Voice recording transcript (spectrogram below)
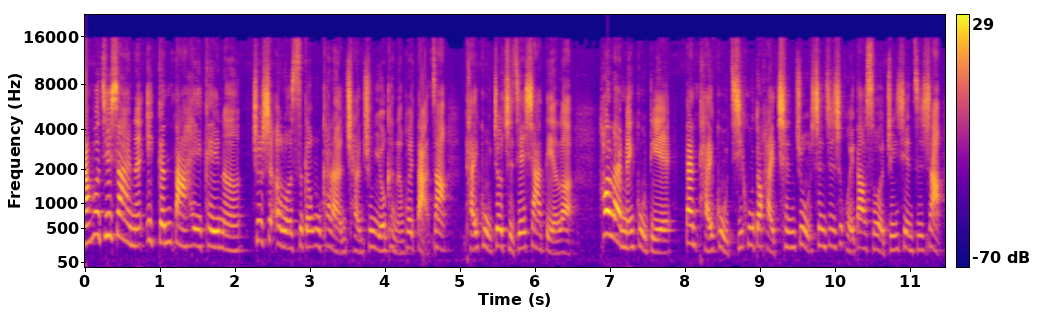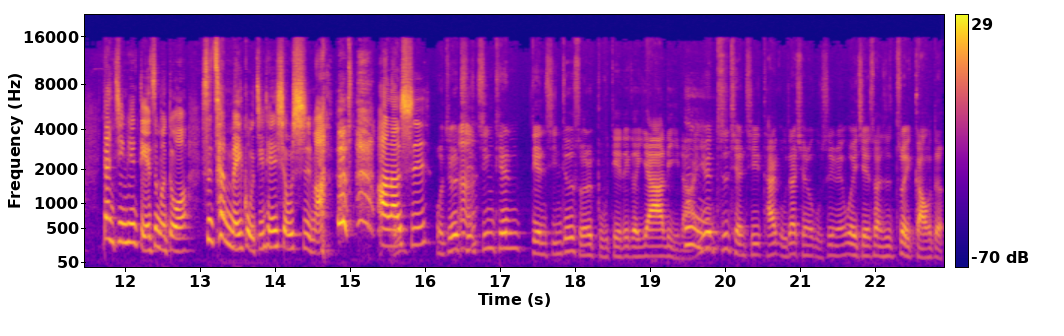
然后接下来呢，一根大黑 K 呢，就是俄罗斯跟乌克兰传出有可能会打仗，台股就直接下跌了。后来美股跌，但台股几乎都还撑住，甚至是回到所有均线之上。但今天跌这么多，是趁美股今天休市吗？啊，老师，我觉得其实今天典型就是所谓补跌的一个压力啦。因为之前其实台股在全球股市里面位阶算是最高的，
